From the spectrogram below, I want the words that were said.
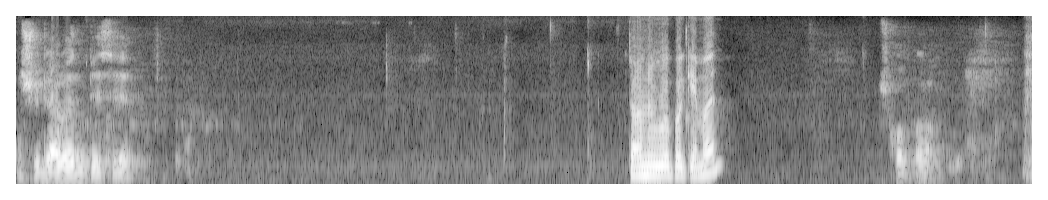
Je suis vers le NPC. C'est un nouveau Pokémon? Je crois pas.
